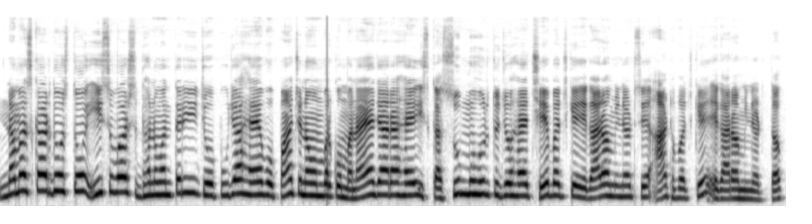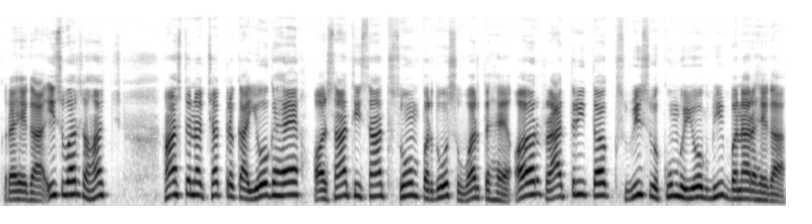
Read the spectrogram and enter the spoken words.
नमस्कार दोस्तों, इस वर्ष धन्वंतरी जो पूजा है, वो पाँच नवंबर को मनाया जा रहा है। इसका शुभ मुहूर्त जो है छः बज के ग्यारह मिनट से आठ बज के ग्यारह मिनट तक रहेगा। इस वर्ष हस्त हस्त नक्षत्र का योग है और साथ ही साथ सोम प्रदोष व्रत है और रात्रि तक विश्व कुंभ योग भी बना रहेगा।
